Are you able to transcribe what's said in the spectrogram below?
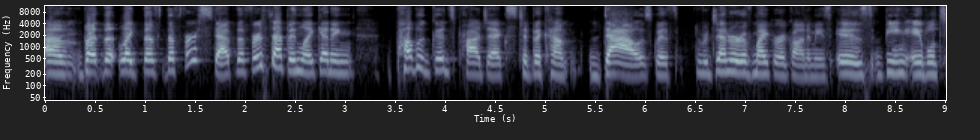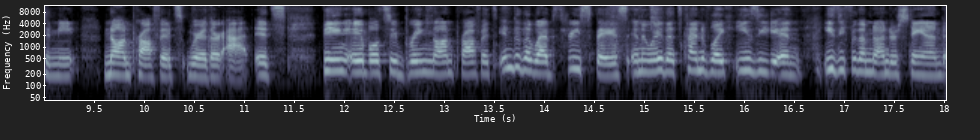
Um, but the, like the the first step, the first step in like getting public goods projects to become DAOs with regenerative microeconomies is being able to meet nonprofits where they're at. It's being able to bring nonprofits into the Web3 space in a way that's kind of like easy and easy for them to understand.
